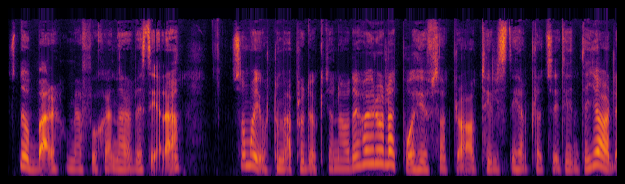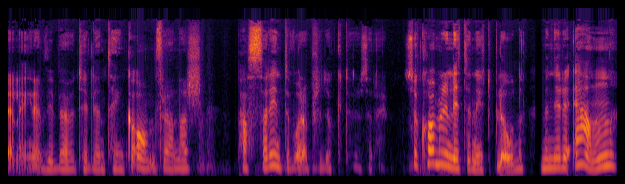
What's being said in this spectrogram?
snubbar, om jag får generalisera, som har gjort de här produkterna. Och det har ju rullat på hyfsat bra tills det helt plötsligt inte gör det längre. Vi behöver tydligen tänka om för annars passar inte våra produkter. Och så, där. så kommer det lite nytt blod. Men är det en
